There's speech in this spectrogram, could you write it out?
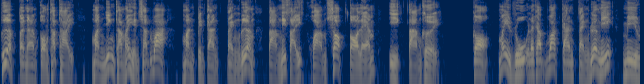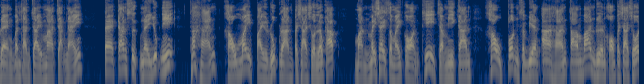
เพื่อประนามกองทัพไทย มันยิ่งทำให้เห็นชัดว่ามันเป็นการแต่งเรื่องตามนิสัยความชอบตอแหลมอีกตามเคย ก็ไม่รู้นะครับว่าการแต่งเรื่องนี้มีแรงบันดาลใจมาจากไหน แต่การศึกในยุคนี้ ทหารเขาไม่ไปรุกรานประชาชนแล้วครับ มันไม่ใช่สมัยก่อนที่จะมีการเข้าปล้นเสบียงอาหารตามบ้านเรือนของประชาชน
